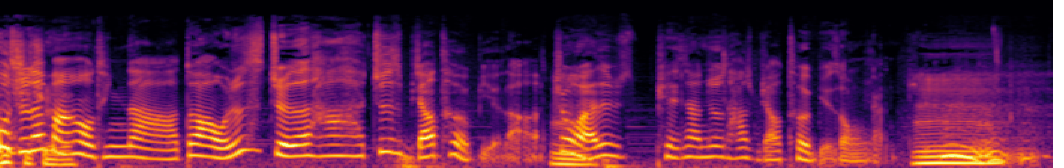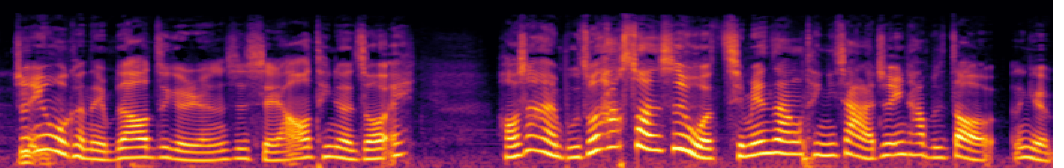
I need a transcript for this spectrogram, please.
我觉得蛮好听的啊，对啊，我就是觉得他就是比较特别啦，就我还是偏向就是他是比较特别这种感觉，嗯，就因为我可能也不知道这个人是谁，然后听了之后，哎、欸。好像还不错，他算是我前面这样听下来，就是因为他不是照那个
